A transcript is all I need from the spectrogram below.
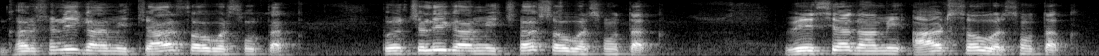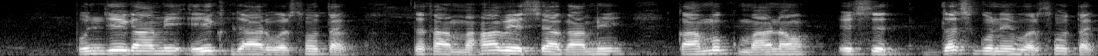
घर्षणी गामी चार सौ वर्षों तक पुंचलीगामी छः सौ वर्षों तक, वेश्यागामी आठ सौ वर्षों तक, पुंजीगामी एक हज़ार वर्षों तक तथा महावेश्यागामी कामुक मानव इससे दस गुने वर्षों तक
